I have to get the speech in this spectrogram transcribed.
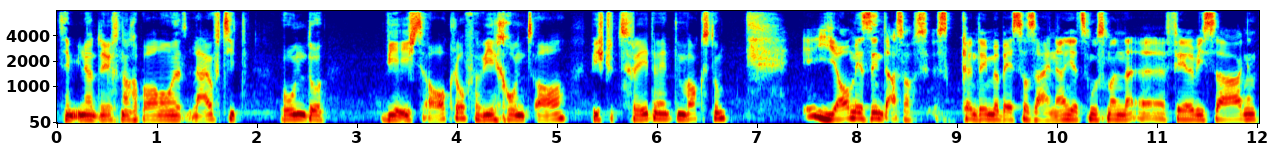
Sind mir natürlich nach ein paar Monaten Laufzeit Wunder, wie ist es angelaufen? Wie kommt es an? Bist du zufrieden mit dem Wachstum? Ja, wir sind, also es könnte immer besser sein. Ne? Jetzt muss man äh, fairerweise sagen,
